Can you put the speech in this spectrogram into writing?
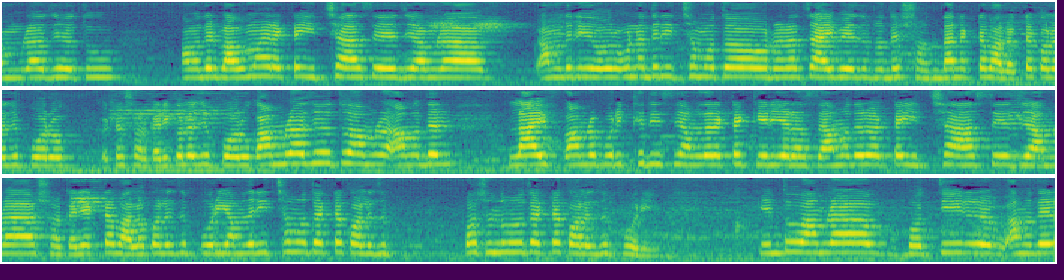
আমরা যেহেতু আমাদের বাবা মায়ের একটা ইচ্ছা আছে যে আমরা আমাদের ওনাদের ইচ্ছা মতো ওনারা চাইবে যে ওনাদের সন্তান একটা ভালো একটা কলেজে পড়ুক, একটা সরকারি কলেজে পড়ুক। আমরা যেহেতু আমরা, আমাদের লাইফ আমরা পরীক্ষা দিয়েছি আমাদের একটা কেরিয়ার আছে, আমাদেরও একটা ইচ্ছা আছে যে আমরা সরকারি একটা ভালো কলেজে পড়ি, আমাদের ইচ্ছা মতো একটা কলেজে পছন্দ মতো একটা কলেজে পড়ি। কিন্তু আমরা ভর্তির, আমাদের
